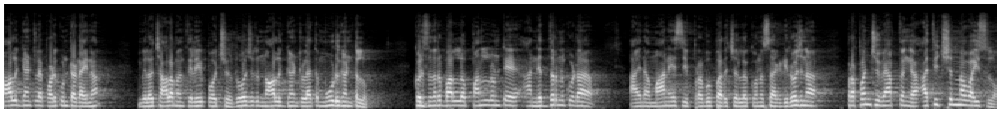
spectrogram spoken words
నాలుగు గంటలే పడుకుంటాడు ఆయన. మీలో చాలామంది తెలియకపోవచ్చు రోజుకు నాలుగు గంటలు లేకపోతే మూడు గంటలు. కొన్ని సందర్భాల్లో పనులుంటే ఆ నిద్రను కూడా ఆయన మానేసి ప్రభు పరిచయలో కొనసాగాడు. ఈ రోజున ప్రపంచవ్యాప్తంగా అతి చిన్న వయసులో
